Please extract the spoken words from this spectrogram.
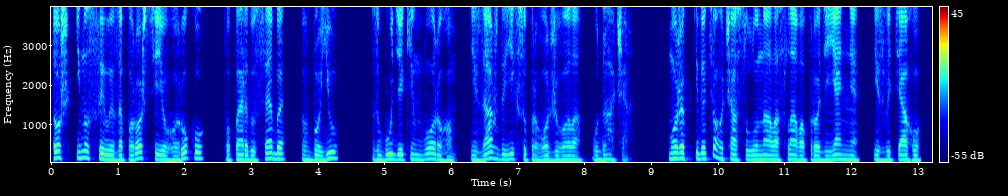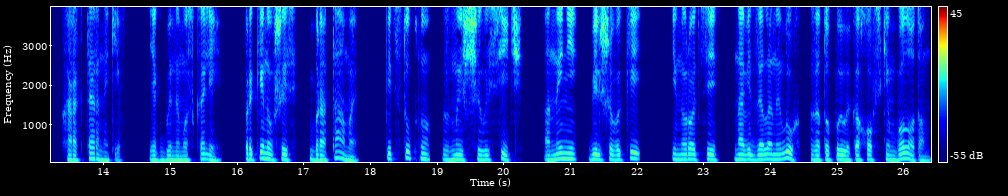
Тож і носили запорожці його руку попереду себе в бою з будь-яким ворогом, і завжди їх супроводжувала удача. Може б, і до цього часу лунала слава про діяння і звитягу характерників, якби не москалі, прикинувшись братами, підступно знищили Січ, а нині більшовики і народці навіть зелений луг затопили Каховським болотом,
